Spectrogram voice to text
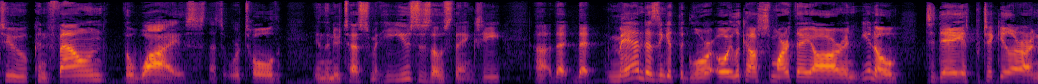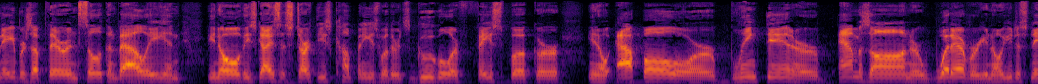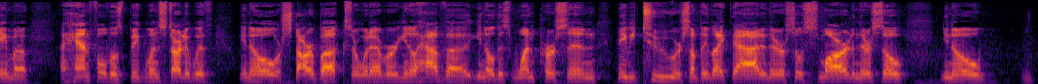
to confound the wise. That's what we're told in the New Testament. He uses those things. He uh, that, that man doesn't get the glory. Oh, look how smart they are. And, you know, today, in particular, our neighbors up there in Silicon Valley and, you know, these guys that start these companies, whether it's Google or Facebook or, you know, Apple or LinkedIn or Amazon or whatever, you know, you just name a, a handful. Those big ones started with you know, or Starbucks or whatever, you know, have, uh, you know, this one person, maybe two or something like that, and they're so smart and they're so, you know,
